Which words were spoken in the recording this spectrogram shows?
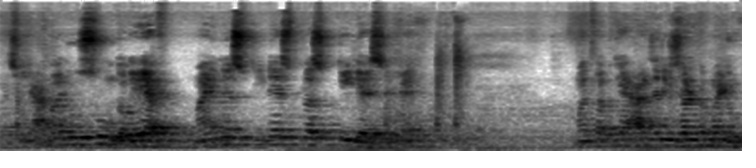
પછી આ બાજુ શું તો કે F minus T dash plus T dash એટલે મતલબ કે આ જ રિઝલ્ટ મળ્યું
